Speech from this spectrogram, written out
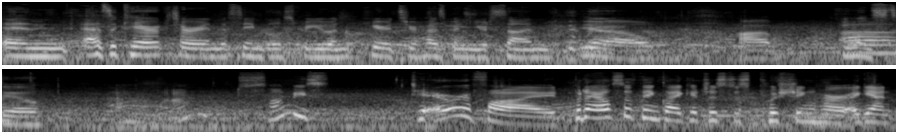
and as a character? And the same goes for you. And here it's your husband, your son. You know, uh, who wants to? I'm Saanvi's terrified, but I also think like it just is pushing her. Again,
